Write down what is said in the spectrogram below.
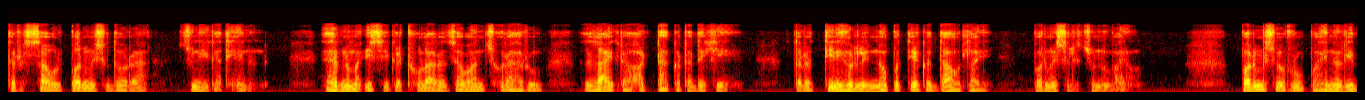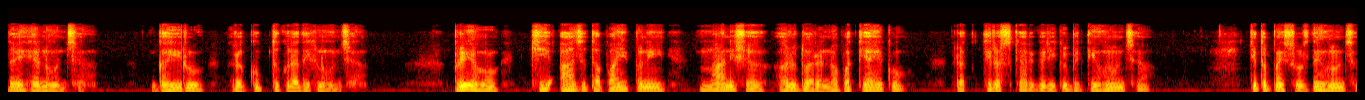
तर साउल परमेश्वरद्वारा चुनिएका थिएनन्। हेर्नमा इसीका ठुला र जवान छोराहरू लायक र हट्टाकट्टा देखिए तर तिनीहरूले नपत्याएको दाउदलाई परमेश्वरले चुन्नुभयो। परमेश्वर रूप होइन हृदय हेर्नुहुन्छ गहिरो र गुप्त कुरा देख्नुहुन्छ। प्रिय हो के आज तपाईँ पनि मानिसहरूद्वारा नपत्याएको? र तिरस्कार गरिएको व्यक्ति हुनुहुन्छ? के तपाईँ सोच्दै हुनुहुन्छ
